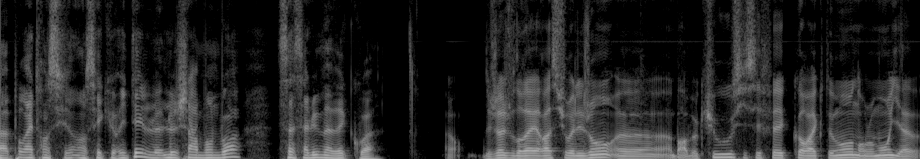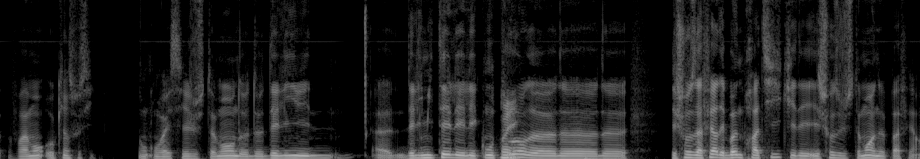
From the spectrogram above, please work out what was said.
Euh, pour être en, sé- en sécurité, le, le charbon de bois, ça s'allume avec quoi? Alors, déjà, je voudrais rassurer les gens, un barbecue, si c'est fait correctement, normalement, il n'y a vraiment aucun souci. Donc, on va essayer justement de, de déli- délimiter les, les contours de, de- de- des choses à faire, des bonnes pratiques et des, des choses justement à ne pas faire.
